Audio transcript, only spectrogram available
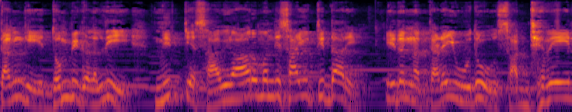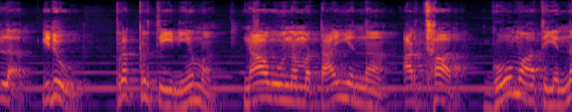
ದಂಗೆ ದೊಂಬಿಗಳಲ್ಲಿ ನಿತ್ಯ ಸಾವಿರಾರು ಮಂದಿ ಸಾಯುತ್ತಿದ್ದಾರೆ. ಇದನ್ನು ತಡೆಯುವುದು ಸಾಧ್ಯವೇ ಇಲ್ಲ. ಇದು ಪ್ರಕೃತಿ ನಿಯಮ. ನಾವು ನಮ್ಮ ತಾಯಿಯನ್ನ, ಅರ್ಥಾತ್ ಗೋಮಾತೆಯನ್ನ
